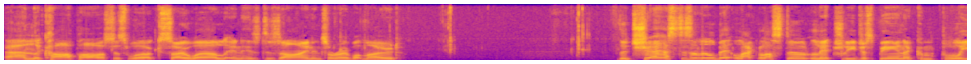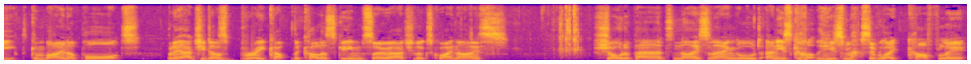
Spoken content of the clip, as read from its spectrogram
and the car parts just work so well in his design into robot mode. The chest is a little bit lackluster, literally just being a complete combiner port, but it actually does break up the colour scheme, so it actually looks quite nice. Shoulder pads, nice and angled, and he's got these massive like cufflet,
